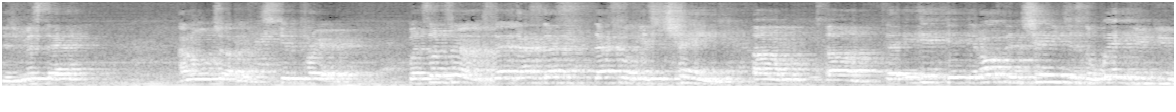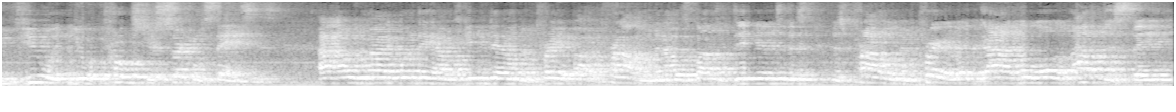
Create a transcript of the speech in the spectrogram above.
Did you miss that? I don't want y'all to skip prayer. But sometimes that, that's, that's, that's what gets changed. Um, um, it, it, it, often changes the way you, you view and you approach your circumstances. I, I was reminded one day I was getting down to pray about a problem, and I was about to dig into this, this problem in prayer, let God know all about this thing,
